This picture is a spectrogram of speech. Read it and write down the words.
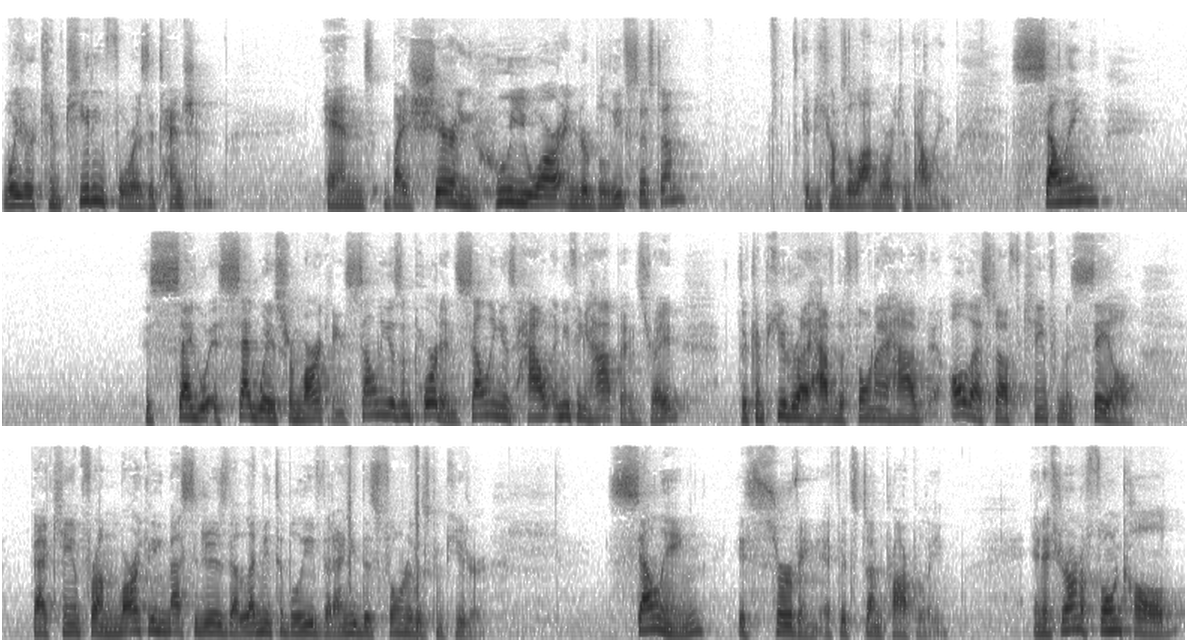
What you're competing for is attention. And by sharing who you are and your belief system, it becomes a lot more compelling. Selling is, is segues from marketing. Selling is important. Selling is how anything happens, right? The computer I have, the phone I have, all that stuff came from a sale that came from marketing messages that led me to believe that I need this phone or this computer. Selling is serving if it's done properly. And if you're on a phone call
